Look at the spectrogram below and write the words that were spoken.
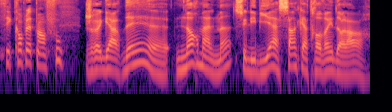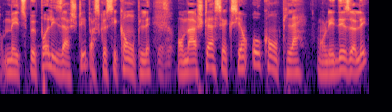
C'est complètement fou. Je regardais, euh, normalement, c'est des billets à 180 dollars, mais tu peux pas les acheter parce que c'est complet. On a acheté la section au complet. On est désolé.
